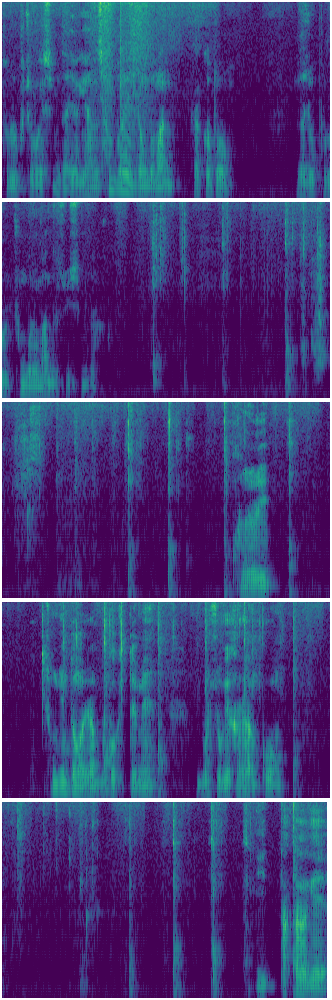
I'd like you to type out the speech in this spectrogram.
불을 붙여보겠습니다. 여기 한 3분의 1 정도만 깎아도 가지고 불을 충분히 만들 수 있습니다. 관절이 송진덩어리라 묶었기 때문에 물속에 가라앉고 이 딱딱하게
